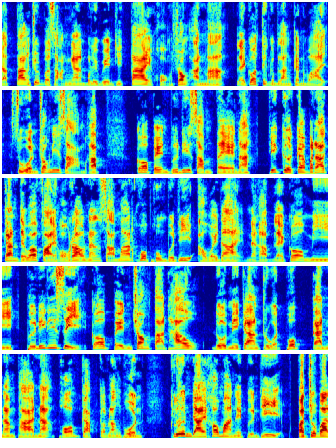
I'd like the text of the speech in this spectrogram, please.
จัดตั้งชุดประสานงานบริเวณทิศใต้ของช่องอันม้าและก็ตึงกำลังกันไว้ ส่วนช่องที่ 3 ครับ ก็เป็นพื้นที่ซัมแตนะ ที่เกิดการประทะกันแต่ว่าฝ่ายของเรานั้นสามารถควบคุมพื้นที่เอาไว้ได้นะครับ และก็มีพื้นที่ที่ 4 ก็เป็นช่องตาเท่า โดยมีการตรวจพบการนำพาหนะพร้อมกับกำลังพล เคลื่อนย้ายเข้ามาในพื้นที่ ปัจจุบัน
